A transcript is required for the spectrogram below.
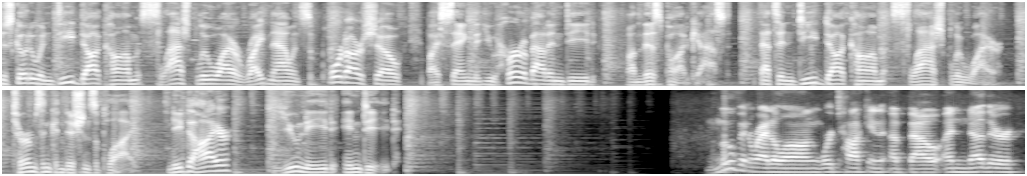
Just go to Indeed.com slash BlueWire right now and support our show by saying that you heard about Indeed on this podcast. That's Indeed.com slash BlueWire. Terms and conditions apply. Need to hire? You need Indeed. Moving right along, we're talking about another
